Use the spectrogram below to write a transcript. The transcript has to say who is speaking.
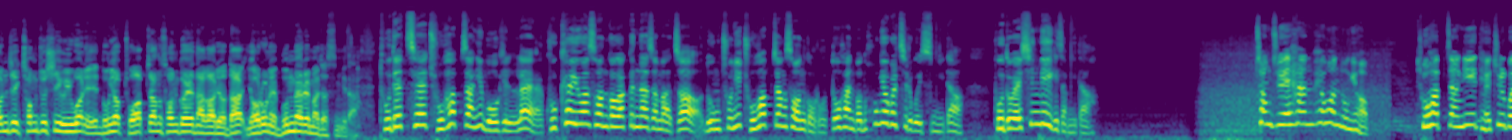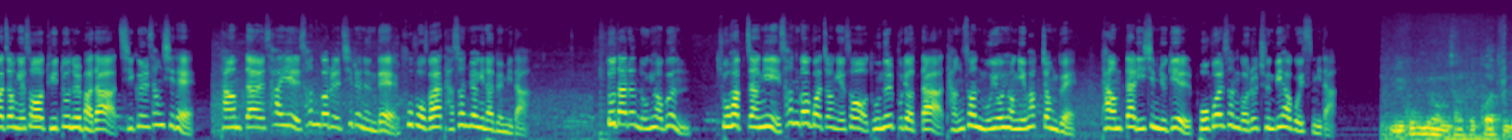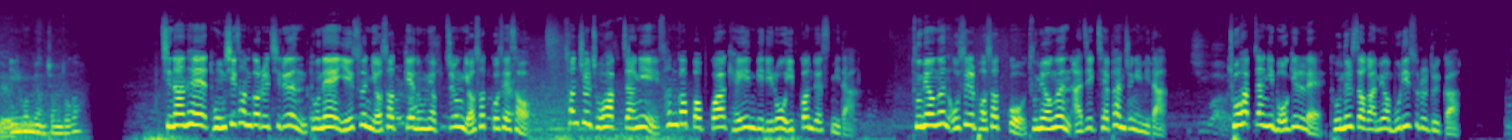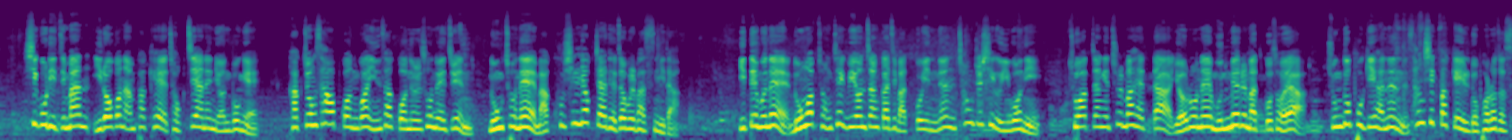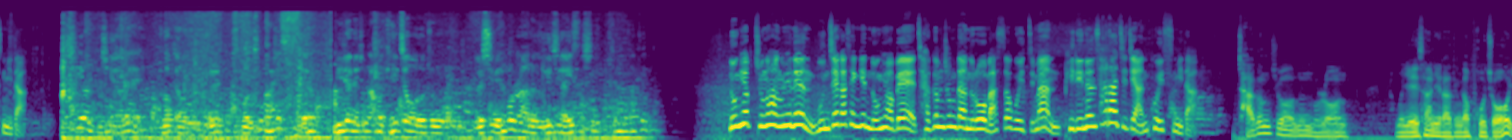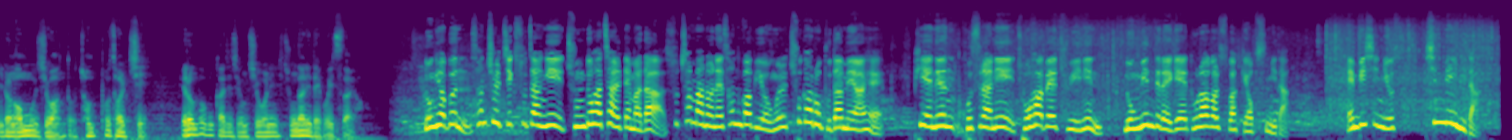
Speaker 1: 현직 청주시 의원이 농협조합장 선거에 나가려다 여론의 문매를 맞았습니다.
Speaker 2: 도대체 조합장이 뭐길래 국회의원 선거가 끝나자마자 농촌이 조합장 선거로 또 한 번 홍역을 치르고 있습니다. 보도에 신미희 기자입니다.
Speaker 3: 청주의 한 회원 농협. 조합장이 대출 과정에서 뒷돈을 받아 직을 상실해 다음 달 4일 선거를 치르는데 후보가 5명이나 됩니다. 또 다른 농협은 조합장이 선거 과정에서 돈을 뿌렸다 당선 무효형이 확정돼 다음 달 26일 보궐선거를 준비하고 있습니다.
Speaker 4: 7명 이상 될 것 같은데요.
Speaker 5: 7명 정도가?
Speaker 3: 지난해 동시 선거를 치른 도내 66개 농협 중 6곳에서 선출 조합장이 선거법과 개인 비리로 입건됐습니다. 두 명은 옷을 벗었고 두 명은 아직 재판 중입니다. 조합장이 뭐길래 돈을 써가며 무리수를 둘까? 시골이지만 1억 원 안팎의 적지 않은 연봉에 각종 사업권과 인사권을 손에 쥔 농촌의 막후 실력자 대접을 받습니다. 이 때문에 농업정책위원장까지 맡고 있는 청주시 의원이 조합장에 출마했다 여론의 문매를 맞고서야 중도 포기하는 상식 밖의 일도 벌어졌습니다.
Speaker 6: 12년, 9년에 조합장을 두번 출마하셨어요. 1년에 좀 한번 개인적으로 좀 열심히 해보려는 의지가 있으신 것 같아요.
Speaker 3: 농협중앙회는 문제가 생긴 농협에 자금 중단으로 맞서고 있지만 비리는 사라지지 않고 있습니다.
Speaker 7: 자금 지원은 물론 뭐 예산이라든가 보조, 이런 업무 지원, 또 점포 설치 이런 부분까지 지금 지원이 중단이 되고 있어요.
Speaker 3: 농협은 선출직 수장이 중도 하차할 때마다 수천만 원의 선거 비용을 추가로 부담해야 해 피해는 고스란히 조합의 주인인 농민들에게 돌아갈 수밖에 없습니다. MBC 뉴스 신미입니다.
